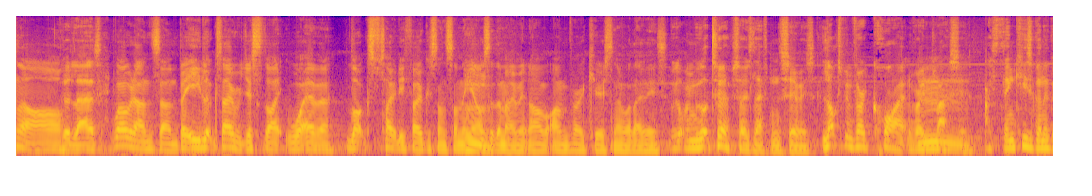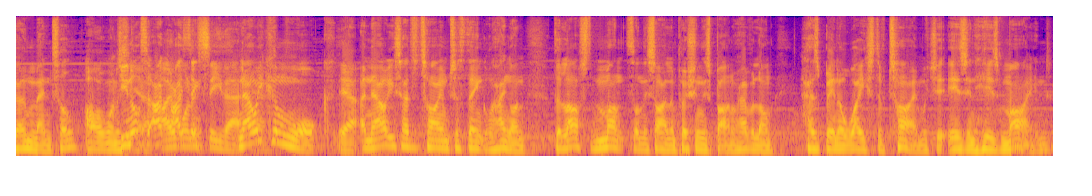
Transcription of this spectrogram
"Oh, Good lad. well done, son." But he looks over, just like whatever. Locke's totally focused on something Hmm. else at the moment. I'm, I'm very curious to know what that is. We've got, we've got two episodes left in the series. Locke's been very quiet and very placid. I think he's going to go mental. Mm. Oh, I Do you see not that. I, I wanna see that, Now yeah. he can walk. Yeah. And now he's had time to think. Well, hang on. The last month on this island, pushing this button, or however long, has been a waste of time, which it is in his mind.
